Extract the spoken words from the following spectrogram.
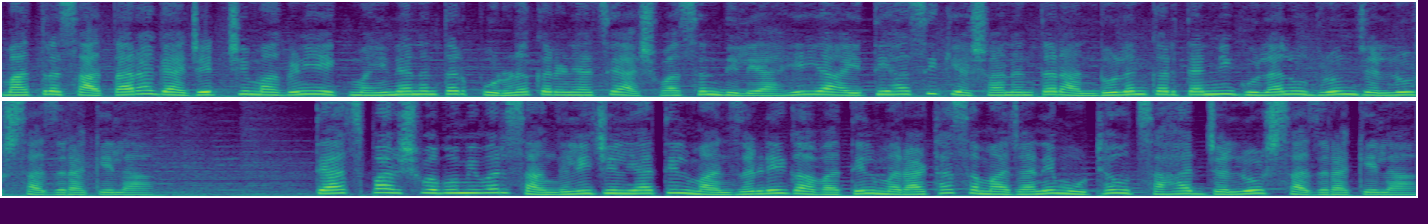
मात्र सातारा गॅजेटची मागणी एक महिन्यानंतर पूर्ण करण्याचे आश्वासन दिले आहे. या ऐतिहासिक यशानंतर आंदोलनकर्त्यांनी गुलाल उधळून जल्लोष साजरा केला. त्याच पार्श्वभूमीवर सांगली जिल्ह्यातील मांजर्डे गावातील मराठा समाजाने मोठ्या उत्साहात जल्लोष साजरा केला.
